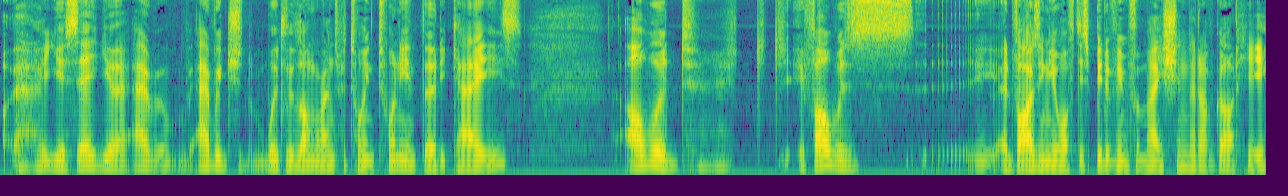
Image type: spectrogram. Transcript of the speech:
uh, you said your average, average weekly long runs between 20 and 30 Ks. I would, if I was advising you off this bit of information that I've got here,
